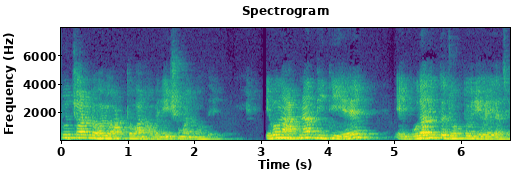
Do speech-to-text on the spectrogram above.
প্রচণ্ডভাবে অর্থবান হবেন এই সময়ের মধ্যে। এবং আপনার দ্বিতীয় এই বুধাদিত্য যোগ তৈরি হয়ে গেছে।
